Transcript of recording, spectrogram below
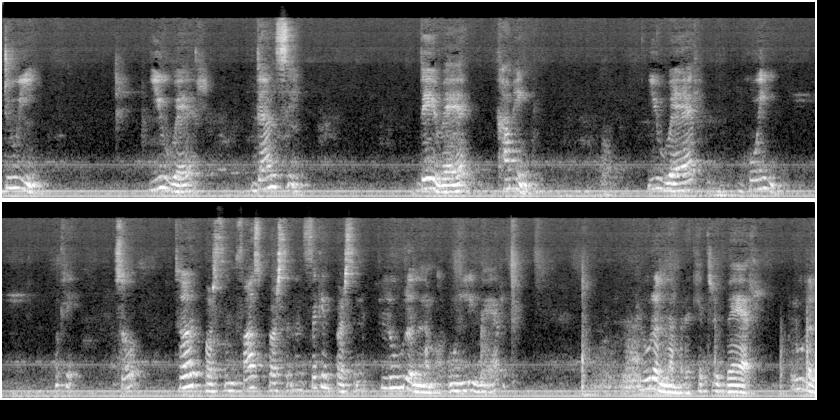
doing. You were dancing. They were coming. You were going. Okay. So third person, first person, and second person plural number only where plural number ক্ষেত্রে where plural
